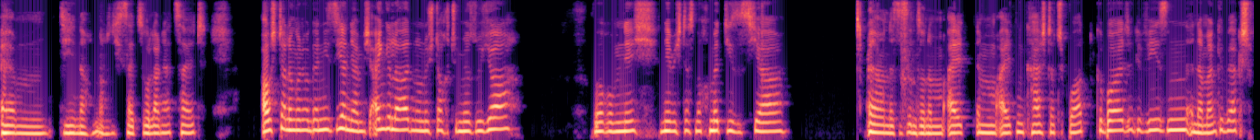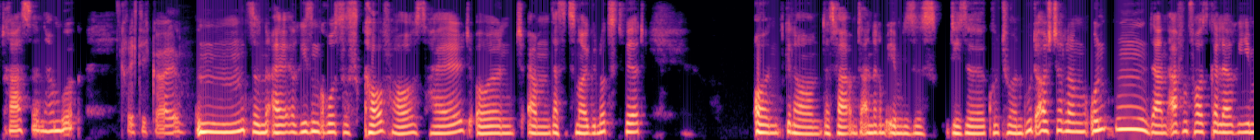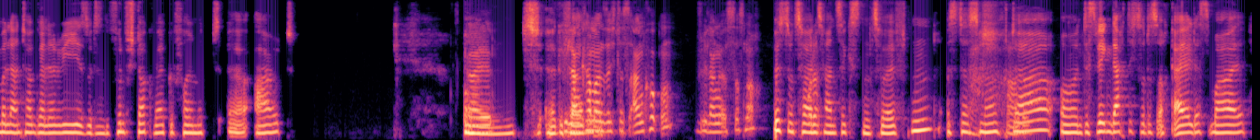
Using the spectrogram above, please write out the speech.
ähm, die noch, noch nicht seit so langer Zeit Ausstellungen organisieren. Die haben mich eingeladen und ich dachte mir so, ja, warum nicht? Nehme ich das noch mit dieses Jahr? Äh, und das ist in so einem alt, im alten Karstadt Sportgebäude gewesen, in der Mönckebergstraße in Hamburg. Richtig geil. Mm, so ein riesengroßes Kaufhaus halt und ähm, das jetzt neu genutzt wird. Und genau, das war unter anderem eben dieses, diese Kultur- und Gutausstellung unten, dann Affenfaustgalerie, Melantor Gallery, so diese fünf Stockwerke voll mit äh, Art. Geil. Und, äh, Wie lange kann man sich das angucken? Wie lange ist das noch? Bis zum 22.12. ist das Ach, noch schade. da. Und deswegen dachte ich so, das ist auch geil, dass mal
